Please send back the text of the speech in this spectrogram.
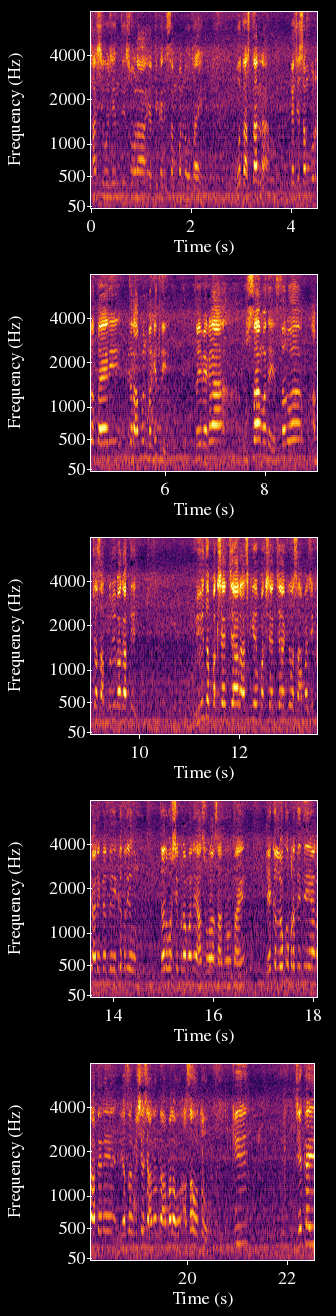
हा शिवजयंती सोहळा या ठिकाणी संपन्न होत आहे होत असताना. त्याची संपूर्ण तयारी जर आपण बघितली तर वेगळा उत्साहामध्ये सर्व आमच्या सातपूर विभागातील विविध पक्षांच्या राजकीय पक्षांच्या किंवा सामाजिक कार्यकर्ते एकत्र येऊन दरवर्षीप्रमाणे हा सोहळा साजरा होत आहे. एक लोकप्रतिनिधी या नात्याने याचा विशेष आनंद आम्हाला हो- असा होतो की जे काही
